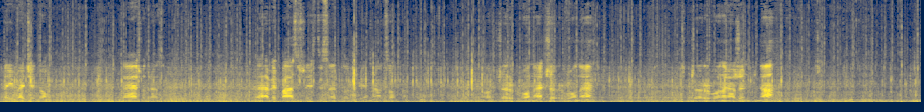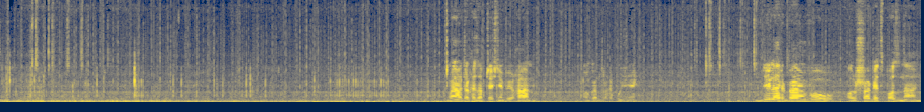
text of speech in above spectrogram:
W tej becie to też od razu. Lewy pas, wszyscy sobie to wiemy, a co tam. O, czerwone, czerwone. Czerwona jarzębina. No, trochę za wcześnie wyjechałem. Mogłem trochę później. Dealer BMW, Olszowiec, Poznań.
